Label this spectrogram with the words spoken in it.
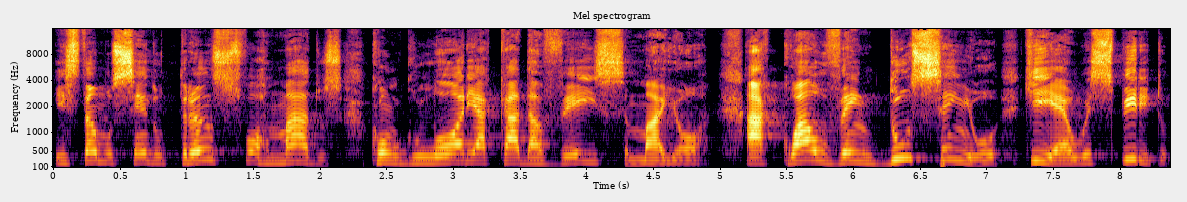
estamos sendo transformados com glória cada vez maior, a qual vem do Senhor, que é o Espírito.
